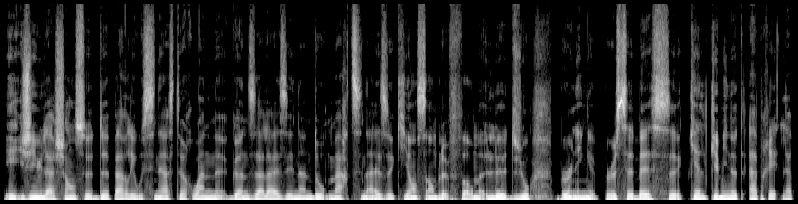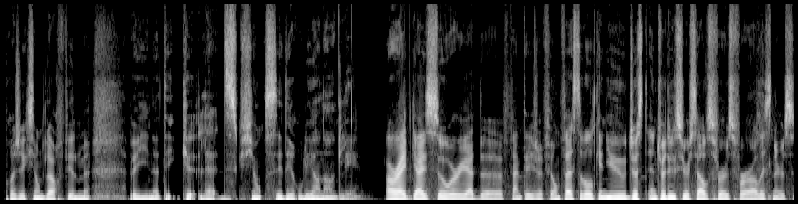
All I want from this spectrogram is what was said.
et j'ai eu la chance de parler au cinéaste Juan González et Nando Martinez qui ensemble forment le duo Burning Percebes quelques minutes après la projection de leur film. Veuillez noter que la discussion s'est déroulée en anglais. All right, guys, so we're at the Fantasia Film Festival. Can you just introduce yourselves first for our listeners?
